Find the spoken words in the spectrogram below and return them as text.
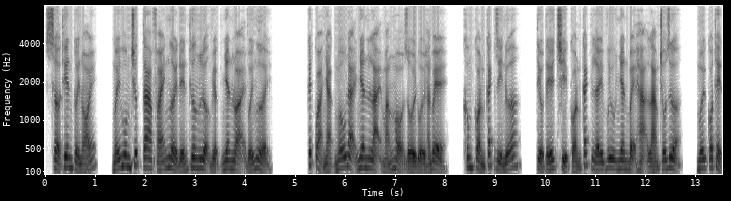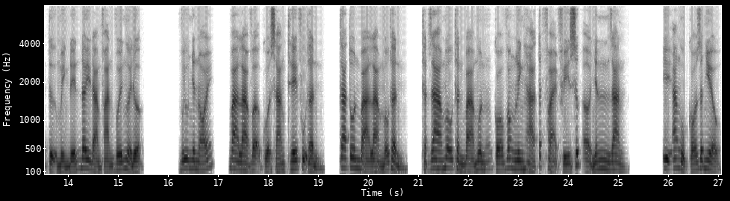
Sở thiên cười nói, mấy hôm trước ta phái người đến thương lượng việc nhân loại với người. Kết quả nhạc mẫu đại nhân lại mắng mỏ rồi đuổi hắn về, không còn cách gì nữa, tiểu tế chỉ còn cách lấy vưu nhân bệ hạ làm chỗ dựa, mới có thể tự mình đến đây đàm phán với người được. Vưu nhân nói, bà là vợ của sáng thế phụ thần, ta tôn bà làm mẫu thần, thật ra mẫu thần bà muôn có vong linh hà tất phải phí sức ở nhân gian. Y A ngục có rất nhiều.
